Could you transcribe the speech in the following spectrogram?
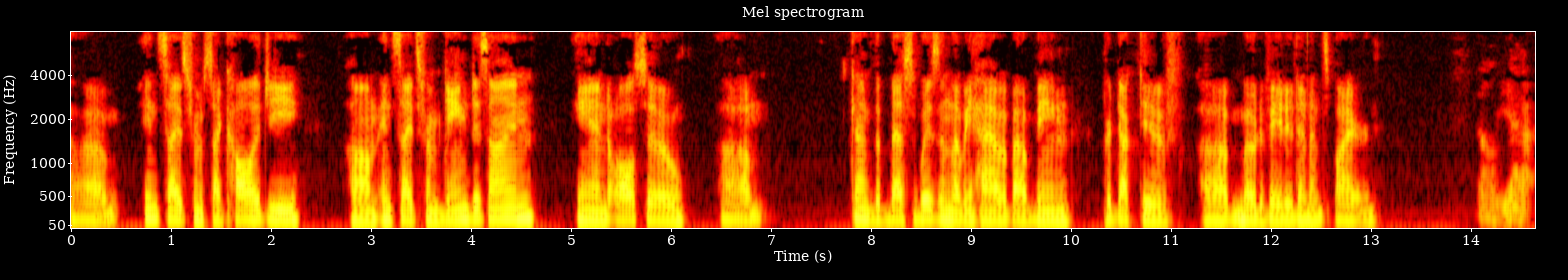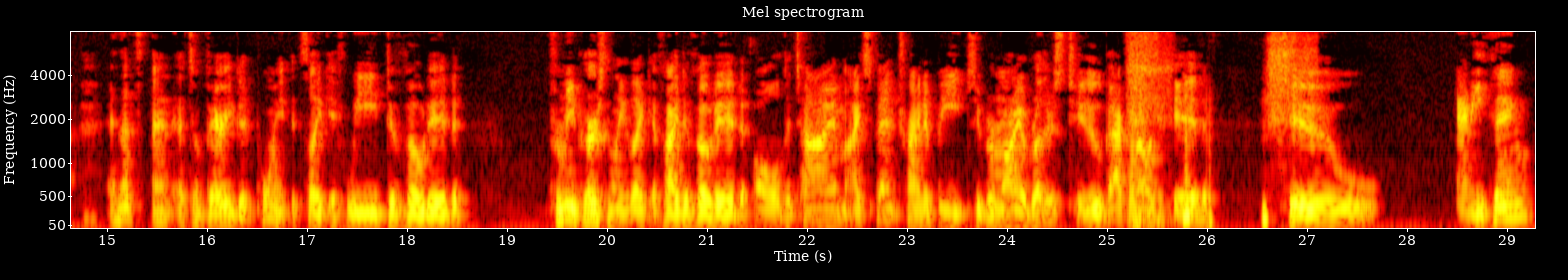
um insights from psychology, um, insights from game design, and also um, kind of the best wisdom that we have about being productive, uh, motivated, and inspired. Oh yeah, and that's and it's a very good point. It's like if we devoted, for me personally, like if I devoted all the time I spent trying to beat Super Mario Brothers two back when I was a kid to anything,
